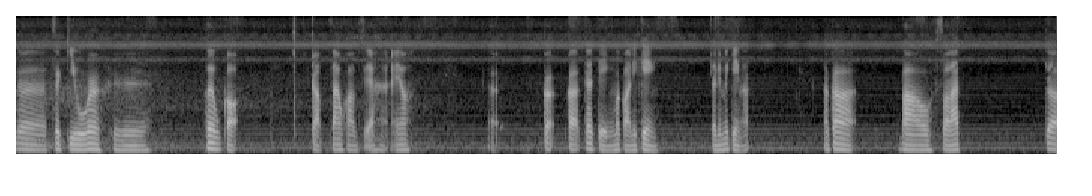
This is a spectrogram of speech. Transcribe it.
เอ่อสกิลก็คือเพิ่มเกาะกับสร้างความเสียหายเนาะเอ่อก็ก็ก็เก่งเมื่อก่อนนี้เก่ง แต่นี้ไม่เก่งแล้ว แล้วก็บาวสลัดก็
